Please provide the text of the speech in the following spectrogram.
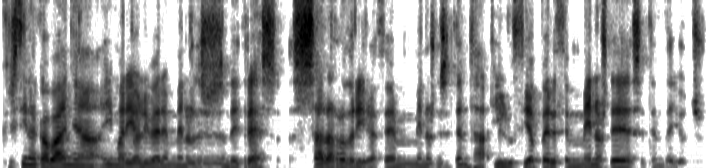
Cristina Cabaña y María Oliver en menos de 63, Sara Rodríguez en menos de 70 y Lucía Pérez en menos de 78.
